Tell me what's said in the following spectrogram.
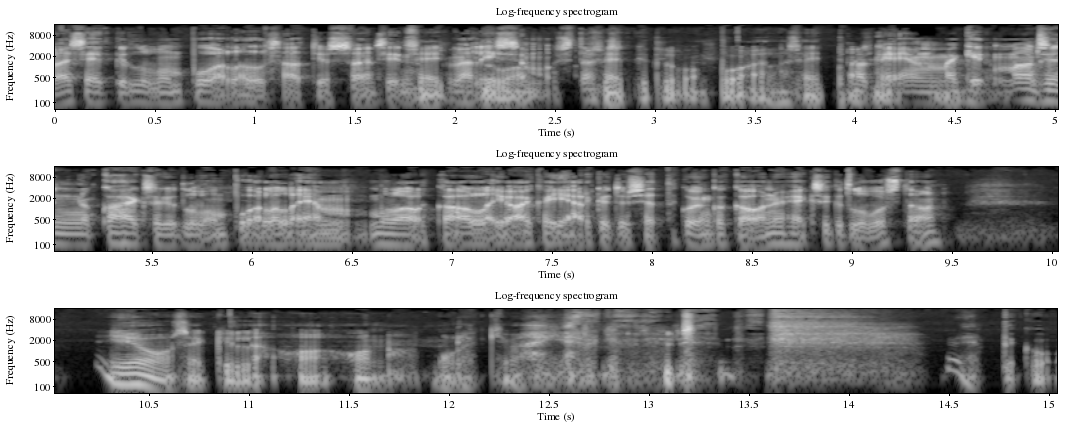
vai 70-luvun puolella, sä oot jossain siinä välissä muista. 70-luvun puolella, 70 Okei, okay, mäkin, mä oon syntynyt 80-luvun puolella ja mulla alkaa olla jo aika järkytys, että kuinka kauan 90-luvusta on. Joo, se kyllä on, on mullekin vähän järkytys. että kun,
